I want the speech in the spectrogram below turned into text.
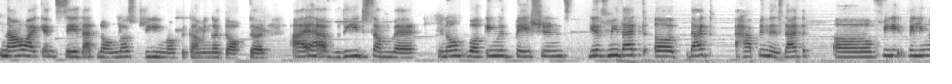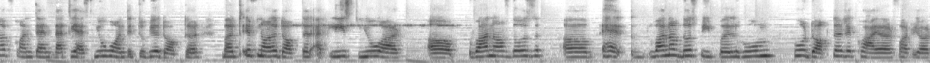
now I can say that long lost dream of becoming a doctor, I have reached somewhere. You know, working with patients gives me that uh, that happiness, that uh, fe- feeling of content that yes, you wanted to be a doctor, but if not a doctor, at least you are uh, one of those uh, one of those people whom who doctor require for your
